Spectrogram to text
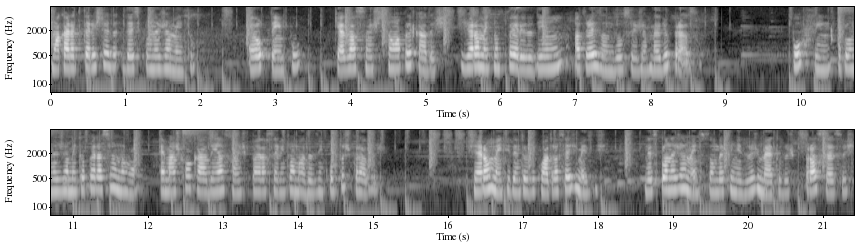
Uma característica desse planejamento é o tempo que as ações são aplicadas, geralmente no período de 1 a 3 anos, ou seja, médio prazo. Por fim, o planejamento operacional é mais focado em ações para serem tomadas em curtos prazos, geralmente dentro de 4 a 6 meses. Nesse planejamento são definidos os métodos, processos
